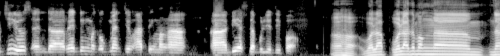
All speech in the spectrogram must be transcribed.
LGUs and uh, ready mag-augment yung ating mga ah, DSWD po. Aha, wala wala namang um, na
